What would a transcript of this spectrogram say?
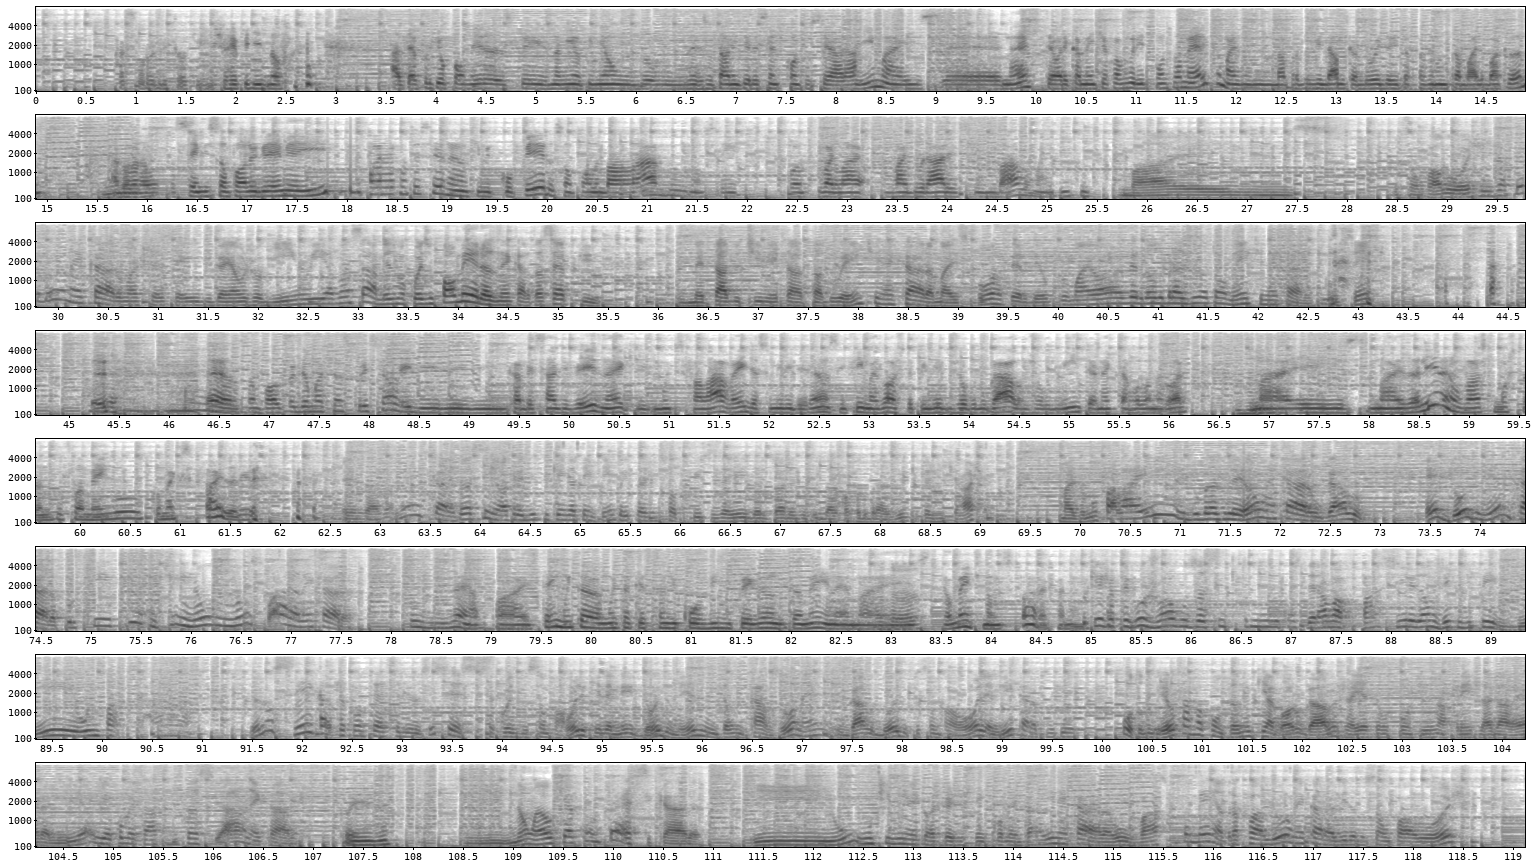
o cachorro gritou aqui, deixa eu repetir de novo. Até porque o Palmeiras fez, na minha opinião, um resultado interessante contra o Ceará ali, mas, é, né, teoricamente é favorito contra o América, mas não dá pra duvidar, fica doido aí, tá fazendo um trabalho bacana. Agora, o semi São Paulo e Grêmio aí, tudo pode acontecer, né? Um time copeiro, São Paulo embalado, não sei quanto que vai, lá, vai durar esse embalo, mas enfim. Mas São Paulo hoje já perdeu, né, cara? Uma chance aí de ganhar um joguinho e avançar. Mesma coisa o Palmeiras, né, cara? Tá certo que metade do time aí tá, tá doente, né, cara? Mas, porra, perdeu pro maior verdão do Brasil atualmente, né, cara? Como sempre. É, o São Paulo perdeu uma chance preciosa aí de, de, de encabeçar de vez, né? Que muito se falava aí de assumir liderança, enfim, mas lógico, dependia do jogo do Galo, do jogo do Inter, né? Que tá rolando agora. Mas, mas ali, né? O Vasco mostrando pro Flamengo como é que se faz ali, né? Exatamente, cara. Então, assim, eu acredito que ainda tem tempo aí pra gente tweets aí da vitória do- da Copa do Brasil, o que, a gente acha. Mas vamos falar aí do Brasileirão, né, cara? O Galo é doido mesmo, cara, porque o time não, não para, né, cara? Pois é, rapaz. Tem muita, muita questão de Covid pegando também, né? Mas Uhum. realmente não dispara, cara. Porque já pegou jogos assim que todo mundo considerava fácil e ele dá um jeito de perder ou empatar. Eu não sei, cara, o que acontece ali. Não sei se é, se é coisa do São Paulo, que ele é meio doido mesmo, então casou, né? O Galo doido com o São Paulo ali, cara, porque. Pô, todo... eu tava contando que agora o Galo já ia ter uns pontinhos na frente da galera ali e ia começar a se distanciar, né, cara? Pois é. E não é o que acontece, cara. E um, um timinho aí que eu acho que a gente tem que comentar aí, né, cara? O Vasco também atrapalhou, né, cara, a vida do São Paulo hoje.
